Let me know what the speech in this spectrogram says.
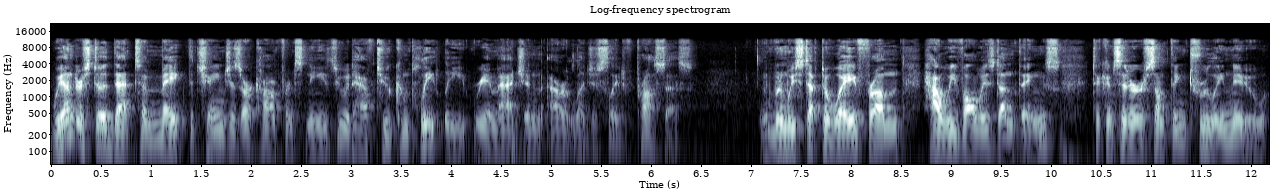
we understood that to make the changes our conference needs, we would have to completely reimagine our legislative process. And when we stepped away from how we've always done things to consider something truly new,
